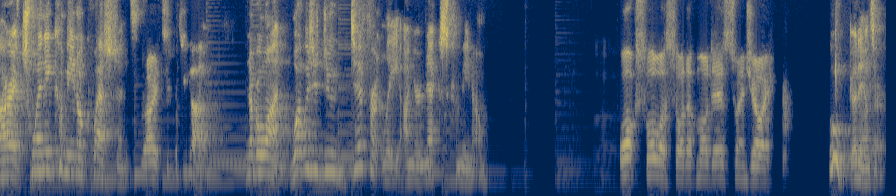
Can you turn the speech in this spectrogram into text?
All right, 20 Camino questions. Right. Here you go. Number one, what would you do differently on your next Camino? Walk slower so I'd have more days to enjoy. Ooh, good answer.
